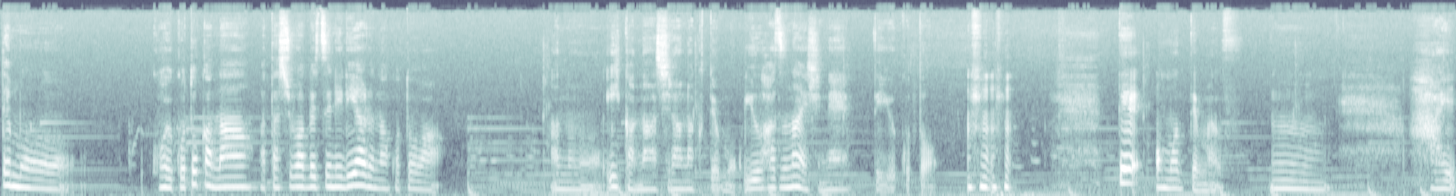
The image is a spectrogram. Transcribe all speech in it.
でもこういうことかな。私は別にリアルなことはあのいいかな知らなくても言うはずないしねっていうこと。って思ってます。うん。はい。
